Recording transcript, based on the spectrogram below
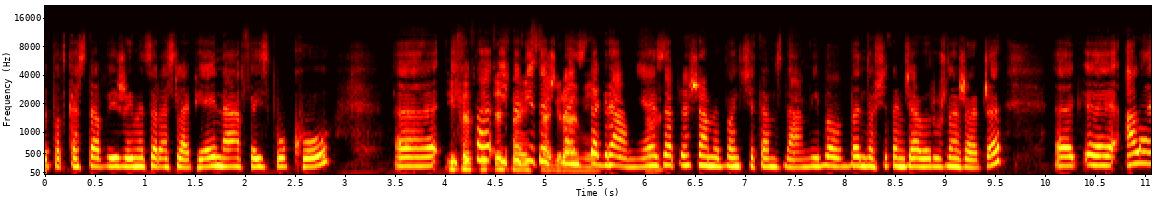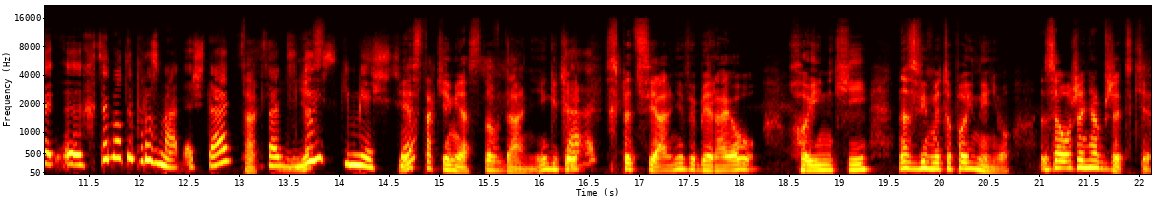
y, podcastowej Żyjmy Coraz Lepiej na Facebooku, E, I, I, pewnie, chyba, też, i pewnie na też na Instagramie. Tak. Zapraszamy, bądźcie tam z nami, bo będą się tam działy różne rzeczy. E, e, ale chcemy o tym porozmawiać, tak? Tak. tak w jest, duńskim mieście. Jest takie miasto w Danii, gdzie tak. specjalnie wybierają choinki, nazwijmy to po imieniu, założenia brzydkie.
